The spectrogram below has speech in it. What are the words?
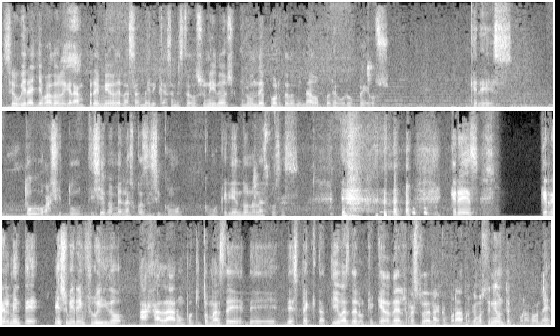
se hubiera llevado el Gran Premio de las Américas en Estados Unidos en un deporte dominado por europeos. ¿Crees? Tú, así tú diciéndome las cosas así como, como queriendo no las cosas. ¿Crees que realmente eso hubiera influido a jalar un poquito más de, expectativas de lo que queda del resto de la temporada, porque hemos tenido un temporadón, ¿eh?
